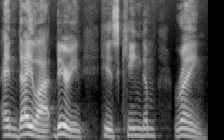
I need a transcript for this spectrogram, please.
and daylight during his kingdom reign.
